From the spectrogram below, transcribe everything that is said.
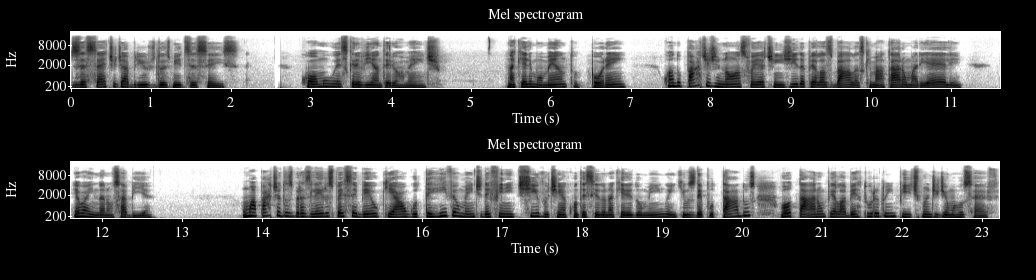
17 de abril de 2016, como escrevi anteriormente. Naquele momento, porém, quando parte de nós foi atingida pelas balas que mataram Marielle, eu ainda não sabia. Uma parte dos brasileiros percebeu que algo terrivelmente definitivo tinha acontecido naquele domingo em que os deputados votaram pela abertura do impeachment de Dilma Rousseff.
